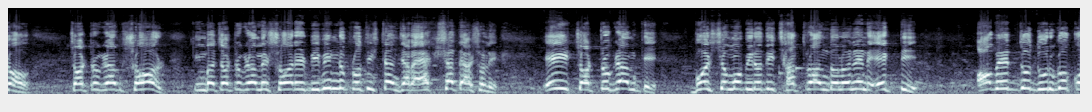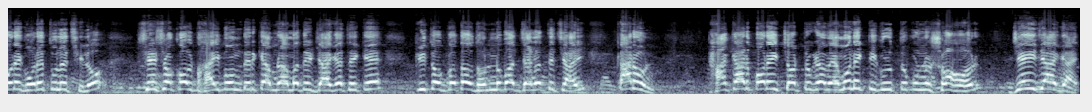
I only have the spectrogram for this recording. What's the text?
সহ চট্টগ্রাম শহর কিংবা চট্টগ্রামের শহরের বিভিন্ন প্রতিষ্ঠান যারা একসাথে আসলে এই চট্টগ্রামকে বৈষম্য বিরোধী ছাত্র আন্দোলনের একটি অভেদ্য দুর্গ করে গড়ে তুলেছিল, সে সকল ভাই বোনদেরকে আমরা আমাদের জায়গা থেকে কৃতজ্ঞতা ও ধন্যবাদ জানাতে চাই। কারণ ঢাকার পরেই চট্টগ্রাম এমন একটি গুরুত্বপূর্ণ শহর, যেই জায়গায়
